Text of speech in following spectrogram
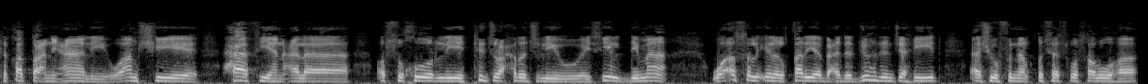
تقطع نعالي وأمشي حافيا على الصخور لتجرح رجلي ويسيل الدماء وأصل إلى القرية بعد جهد جهيد أشوف أن القسس وصلوها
